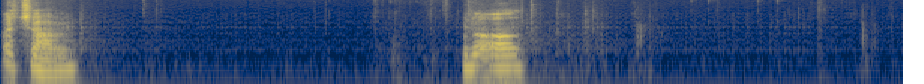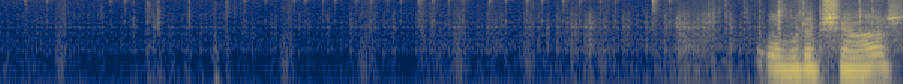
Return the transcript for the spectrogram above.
aç abi. Bunu al. O burada bir şey var.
